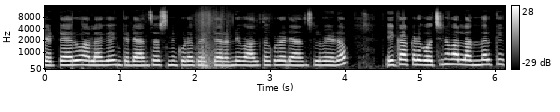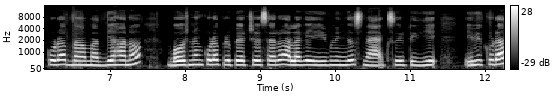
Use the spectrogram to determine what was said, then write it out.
పెట్టారు. అలాగే ఇంకా డ్యాన్సర్స్ని కూడా పెట్టారండి. వాళ్ళతో కూడా డ్యాన్సులు వేయడం ఇక అక్కడికి వచ్చిన వాళ్ళందరికీ కూడా మధ్యాహ్నం భోజనం కూడా ప్రిపేర్ చేశారు. అలాగే ఈవినింగ్ స్నాక్స్ టీ ఇవి కూడా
